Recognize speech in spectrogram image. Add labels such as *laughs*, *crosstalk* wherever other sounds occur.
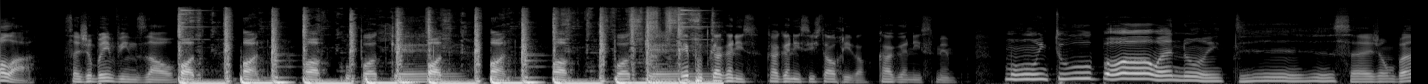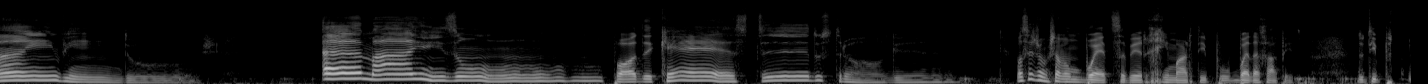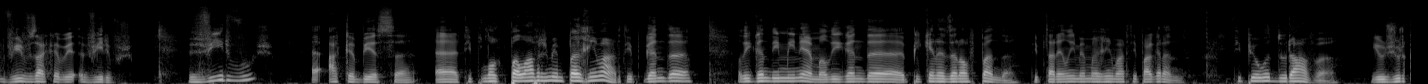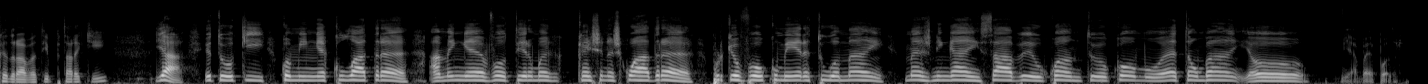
Olá, sejam bem-vindos ao Pod On Off, O podcast. Pod On Off. O podcast. É puto, caga nisso. Caga nisso. Isto está horrível. Caga nisso mesmo. Muito boa noite, sejam bem-vindos a mais um podcast do Strog. Vocês não gostavam bué de saber rimar tipo bué da rápido? Do tipo vir-vos à cabeça, vir-vos, vir-vos à cabeça a, tipo logo palavras mesmo para rimar, tipo ganda, ali ganda Eminem, ali ganda pequena 19 panda, tipo estarem ali mesmo a rimar tipo à grande. Tipo eu adorava, eu juro que adorava tipo estar aqui. Ya, eu estou aqui com a minha culatra, amanhã vou ter uma queixa na esquadra, porque eu vou comer a tua mãe, mas ninguém sabe o quanto eu como é tão bem. Oh, ya, bem podre.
